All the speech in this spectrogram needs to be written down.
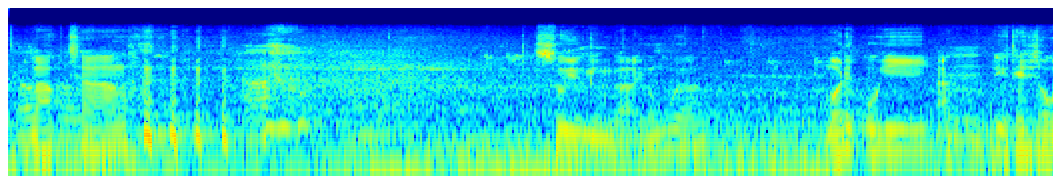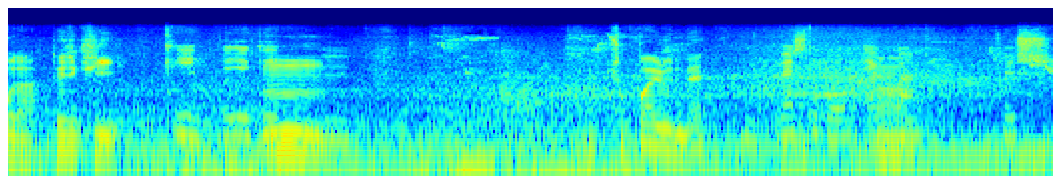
tofu. 막창, Ờ, 수육인가? 이건 뭐야? 머릿고기, 아, 음. 이거 돼지 저거다. 돼지 귀. Ki, 돼지기 음. 족발류인데? 음. Vegetable, eggplant, fish,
